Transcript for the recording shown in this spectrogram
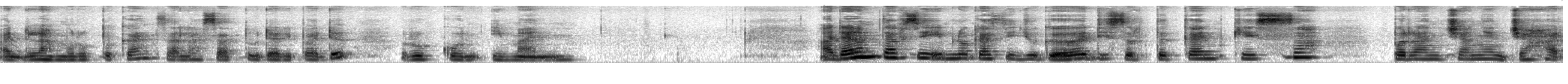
adalah merupakan salah satu daripada rukun iman. Ha, dalam tafsir Ibn Qasir juga disertakan kisah perancangan jahat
